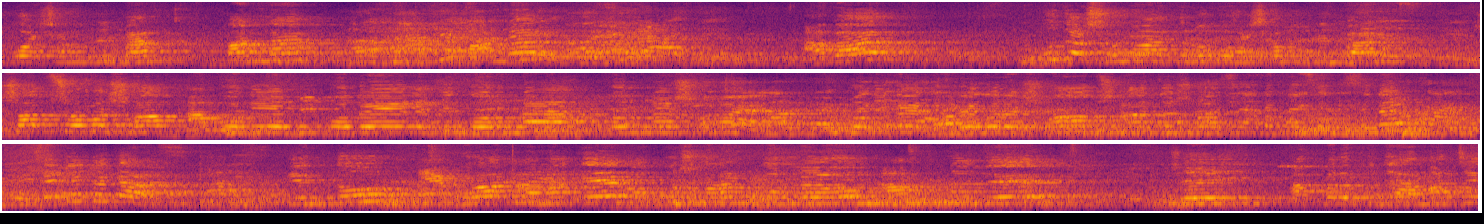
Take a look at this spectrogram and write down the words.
উপহার সামগ্রী পান? পান না? পান না? আবার পূজার সময় আপনার উপহার সামগ্রী পান। সব সময় সব আপদে বিপদে এই যে করোনা করোনার সময় প্রতিটা ঘরে ঘরে সব সাহায্য সহযোগিতা পৌঁছে দিচ্ছে না? এটাই তো কাজ। কিন্তু এখন আমাকে অপসারণ করলেও আপনাদের যে আপনাদের প্রতি আমার যে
